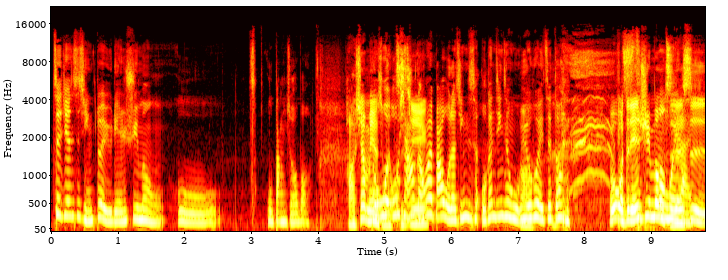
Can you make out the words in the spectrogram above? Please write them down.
这件事情对于连续梦有有帮助不？好像没有。我我想要赶快把我的金城，我跟金城武约会这段，我我的连续梦指的是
